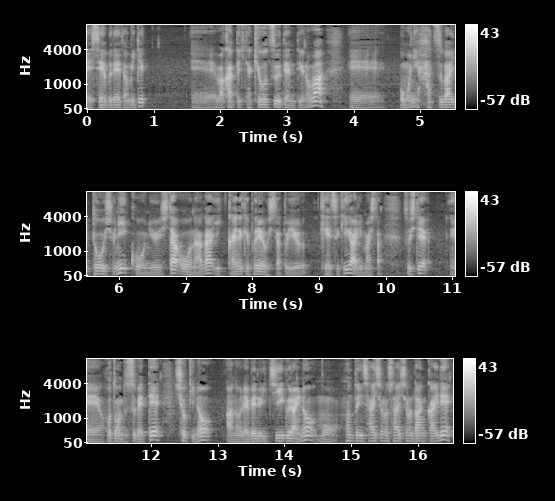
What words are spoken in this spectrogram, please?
えー、セーブデータを見て、えー、分かってきた共通点っていうのは、えー、主に発売当初に購入したオーナーが1回だけプレイをしたという形跡がありました。そして、えー、ほとんどすべて初期のあのレベル1ぐらいのもう本当に最初の最初の段階で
